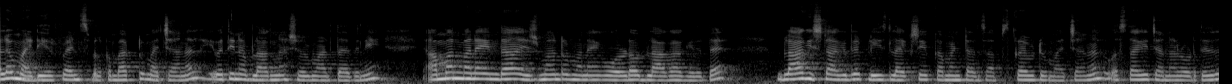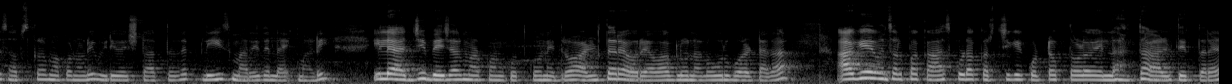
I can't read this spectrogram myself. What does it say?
Hello my dear friends welcome back to my channel ಇವತ್ತಿನ ಬ್ಲಾಗ್ನ ಶುರು ಮಾಡ್ತಾ ಇದ್ದೀನಿ. ಅಮ್ಮನ ಮನೆಯಿಂದ ಯಜಮಾನ್ರ ಮನೆಗೆ ಹೊರಡೋ ಬ್ಲಾಗ್ ಆಗಿರುತ್ತೆ. ಬ್ಲಾಗ್ ಇಷ್ಟ ಆಗಿದ್ರೆ please like share comment and subscribe to my channel ಹೊಸದಾಗಿ ಚಾನಲ್ ನೋಡ್ತಿದ್ರೆ ಸಬ್ಸ್ಕ್ರೈಬ್ ಮಾಡ್ಕೊಂಡು ನೋಡಿ. ವಿಡಿಯೋ ಇಷ್ಟ ಆಗ್ತದೆ ಪ್ಲೀಸ್ ಮರೀದೆ ಲೈಕ್ ಮಾಡಿ. ಇಲ್ಲೇ ಅಜ್ಜಿ ಬೇಜಾರು ಮಾಡ್ಕೊಂಡು ಕೂತ್ಕೊಂಡಿದ್ರು. ಅಳ್ತಾರೆ ಅವ್ರು ಯಾವಾಗಲೂ ನಾನು ಊರಿಗೆ ಹೊರಟಾಗ. ಹಾಗೆ ಒಂದು ಸ್ವಲ್ಪ ಕಾಸು ಕೂಡ ಖರ್ಚಿಗೆ ಕೊಟ್ಟೋಗ್ತಾಳೋ ಇಲ್ಲ ಅಂತ ಅಳ್ತಿರ್ತಾರೆ.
